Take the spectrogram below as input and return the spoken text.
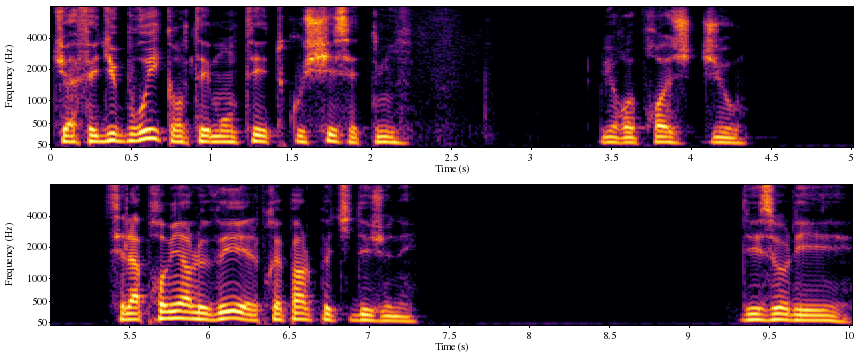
Tu as fait du bruit quand t'es monté te coucher cette nuit, lui reproche Joe. C'est la première levée et elle prépare le petit déjeuner. Désolé.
